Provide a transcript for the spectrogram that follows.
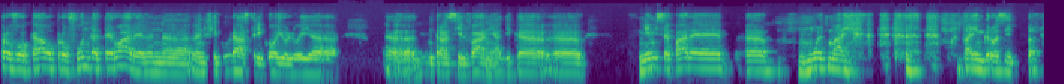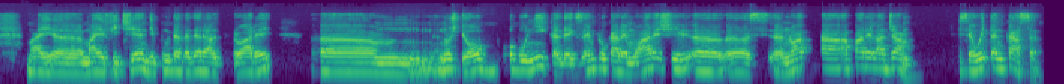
provoca o profundă teroare în, în figura strigoiului din Transilvania. Adică mie mi se pare uh, mult mai, mult mai îngrozitor, mai, uh, mai eficient din punct de vedere al teroarei. Uh, nu știu, o, o bunică, de exemplu, care moare și uh, uh, noaptea apare la geam și se uită în casă.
